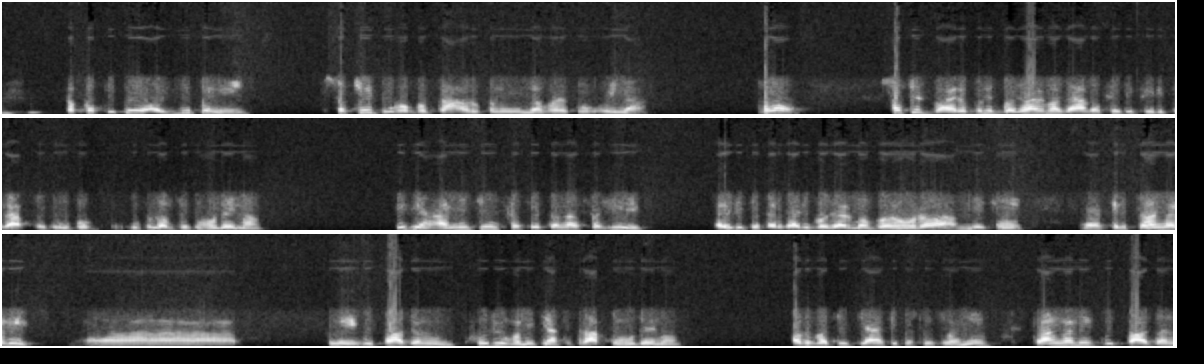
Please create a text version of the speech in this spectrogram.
र कतिपय अहिले पनि सचेत उपभोक्ताहरू पनि नभएको होइन तर सचेत भएर पनि बजारमा जाँदाखेरि फेरि प्राप्त उप उपलब्ध हुँदैन यदि हामी चाहिँ सचेतना सहित अहिले तरकारी बजारमा गयौँ र हामीले चाहिँ के अरे प्राङ्गालिक कुनै उत्पादन खोज्यौँ भने त्यहाँ त प्राप्त हुँदैन अथवा चाहिँ त्यहाँ चाहिँ कस्तो छ भने प्राङ्गालिक उत्पादन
